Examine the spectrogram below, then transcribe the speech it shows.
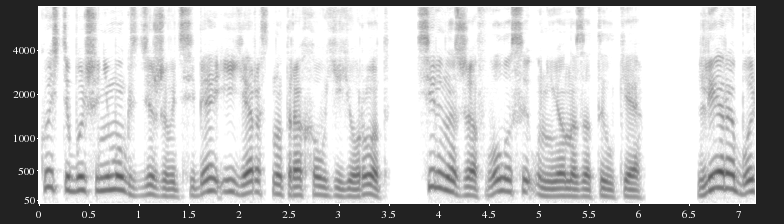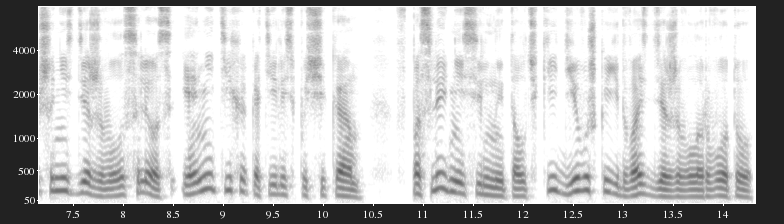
Костя больше не мог сдерживать себя и яростно трахал ее рот, сильно сжав волосы у нее на затылке. Лера больше не сдерживала слез, и они тихо катились по щекам. В последние сильные толчки девушка едва сдерживала рвоту.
